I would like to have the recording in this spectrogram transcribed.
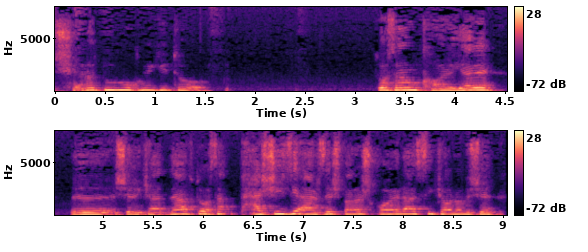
چرا دروغ میگی تو؟ تو اصلا اون کارگر شرکت نفت و اصلا پشیزی ارزش براش قائل هستی که حالا بشه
